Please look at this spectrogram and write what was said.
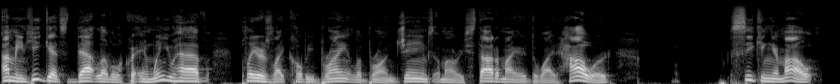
I mean, he gets that level of credit. And when you have players like Kobe Bryant, LeBron James, Amar'e Stoudemire, Dwight Howard seeking him out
